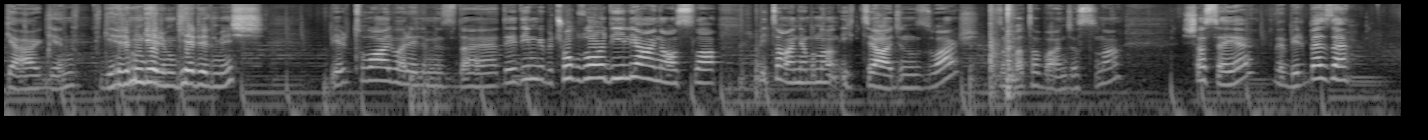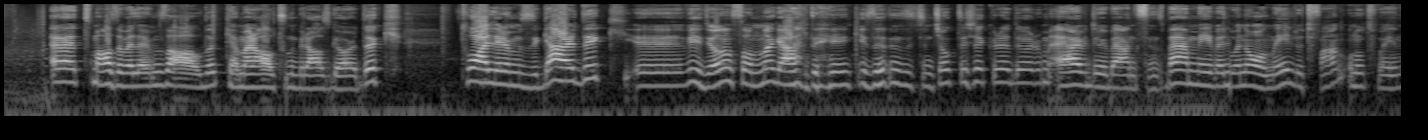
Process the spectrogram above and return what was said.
gergin, gerim gerim gerilmiş bir tuval var elimizde. Dediğim gibi çok zor değil yani asla. Bir tane buna ihtiyacınız var. Zımba tabancasına, şaseye ve bir beze. Evet malzemelerimizi aldık. Kemer altını biraz gördük. Tuvallerimizi gerdik. Ee, videonun sonuna geldik. İzlediğiniz için çok teşekkür ediyorum. Eğer videoyu beğendiyseniz beğenmeyi ve abone olmayı lütfen unutmayın.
